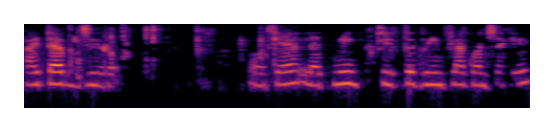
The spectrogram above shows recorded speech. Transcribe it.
I tapped zero. Okay, let me click the green flag once again.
